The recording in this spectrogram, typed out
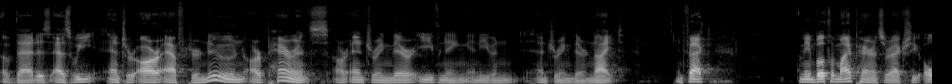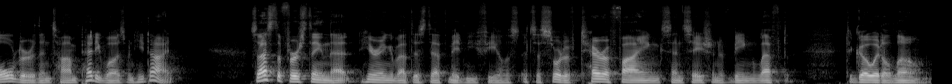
of that is as we enter our afternoon, our parents are entering their evening and even entering their night. In fact, I mean, both of my parents are actually older than Tom Petty was when he died. So that's the first thing that hearing about this death made me feel. It's a sort of terrifying sensation of being left to go it alone.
